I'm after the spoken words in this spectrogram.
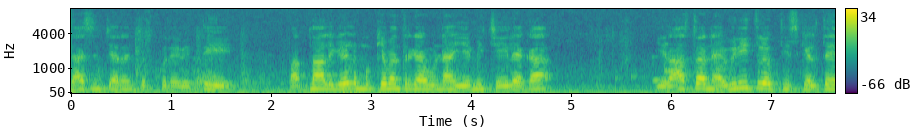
శాసించారని చెప్పుకునే వ్యక్తి పద్నాలుగేళ్ళు ముఖ్యమంత్రిగా ఉన్నా ఏమీ చేయలేక ఈ రాష్ట్రాన్ని అవినీతిలోకి తీసుకెళ్తే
